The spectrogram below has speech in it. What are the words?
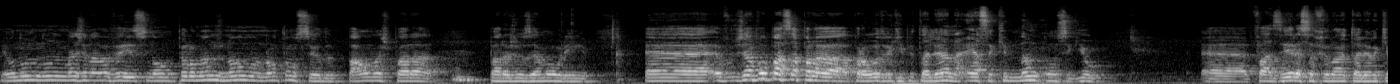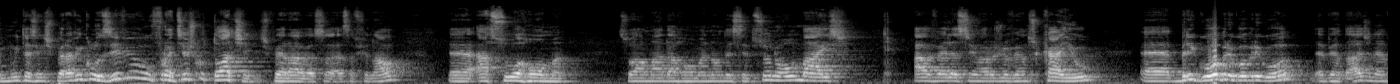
Eu não, não, imaginava ver isso, não, pelo menos não, não tão cedo. Palmas para, para José Mourinho. É, já vou passar para, para outra equipe italiana, essa que não conseguiu é, fazer essa final italiana que muita gente esperava, inclusive o Francisco Totti esperava essa, essa final. É, a sua Roma, sua amada Roma, não decepcionou, mas a velha senhora Juventus caiu é, brigou, brigou, brigou, é verdade, né?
